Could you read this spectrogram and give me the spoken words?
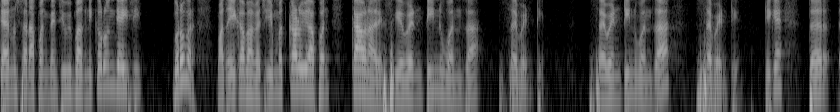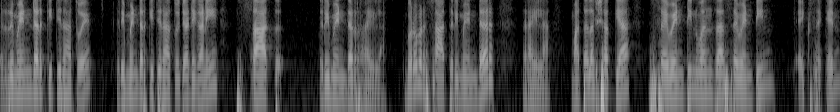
त्यानुसार आपण त्यांची विभागणी करून द्यायची बरोबर? मग आता एका भागाची किंमत काढूया आपण. काय होणार आहे? सेव्हन्टीन वन जा सेव्हन्टीन सेव्हन्टीन वन जा सेव्हन्टीन ठीक आहे? तर रिमाइंडर किती राहतोय? रिमाइंडर किती राहतोय त्या ठिकाणी? सात रिमाइंडर राहिला. बरोबर? सात रिमाइंडर राहिला. मग आता लक्षात घ्या सेव्हन्टीन वन जा सेव्हन्टीन एक सेकंड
